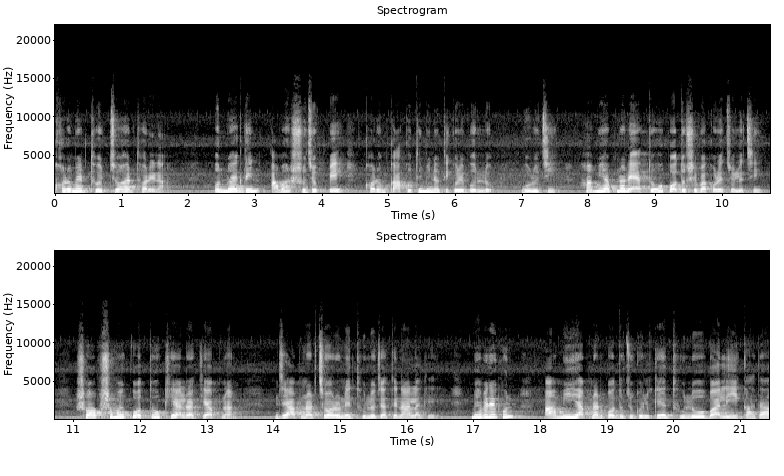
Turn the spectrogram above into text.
খরমের ধৈর্য আর ধরে না। অন্য একদিন আবার সুযোগ পেয়ে খরম কাকুতি মিনতি করে বলল, গুরুজি, আমি আপনার এত পদসেবা করে চলেছি। সব সময় কত খেয়াল রাখি আপনার, যে আপনার চরণে ধুলো যাতে না লাগে। ভেবে দেখুন, আমি আপনার পদযুগলকে ধুলো, বালি, কাদা,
